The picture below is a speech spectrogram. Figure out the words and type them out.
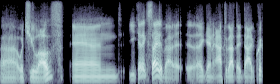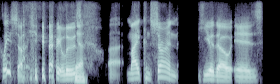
uh, which you love, and you get excited about it. Uh, again, after that, they died quickly, so you lose. Yeah. Uh, my concern here, though, is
